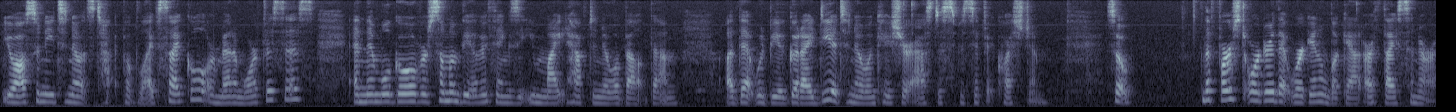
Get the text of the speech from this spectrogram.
You also need to know its type of life cycle or metamorphosis, and then we'll go over some of the other things that you might have to know about them uh, that would be a good idea to know in case you're asked a specific question. So the first order that we're going to look at are Thysanura.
